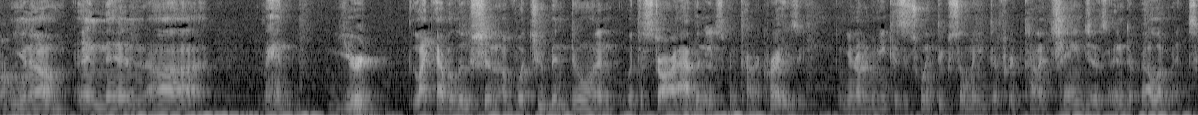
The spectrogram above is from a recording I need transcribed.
Uh-huh. you know, and then, uh, man, you're like evolution of what you've been doing with the Star Avenue has been kind of crazy. You know what I mean? Because it's went through so many different kind of changes and developments,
